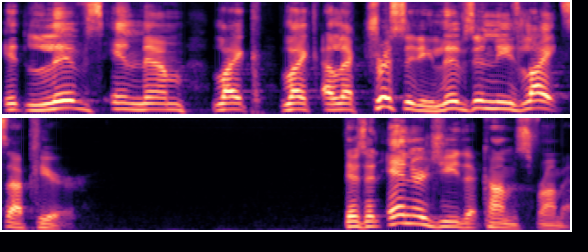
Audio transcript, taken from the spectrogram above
it lives in them like, like electricity lives in these lights up here. There's an energy that comes from it.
